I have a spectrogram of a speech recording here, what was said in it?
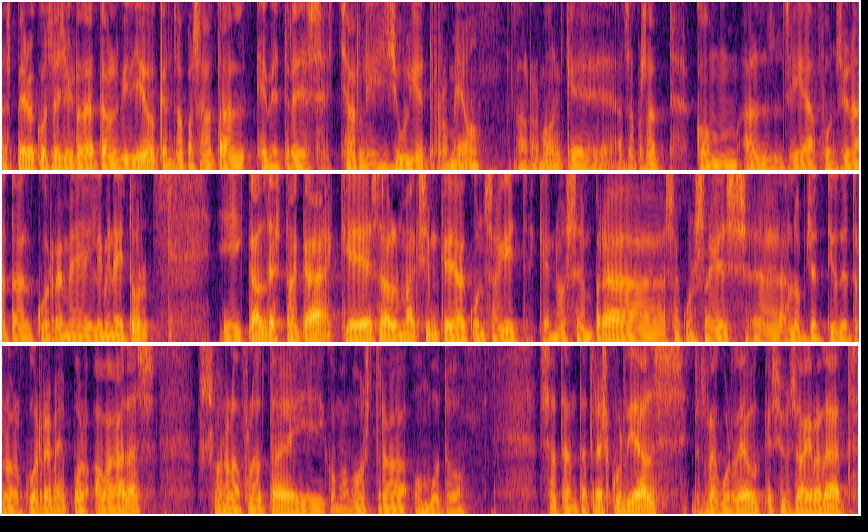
espero que us hagi agradat el vídeo que ens ha passat el EV3 Charlie Juliet Romeo, el Ramon, que ens ha passat com els hi ha funcionat el QRM Eliminator i cal destacar que és el màxim que ha aconseguit, que no sempre s'aconsegueix eh, l'objectiu de treure el QRM, però a vegades sona la flauta i com a mostra un botó. 73 cordials, recordeu que si us ha agradat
